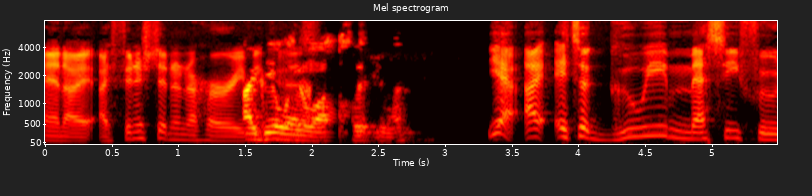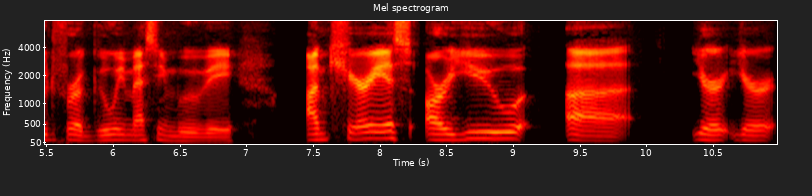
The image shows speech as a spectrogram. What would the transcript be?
and I I finished it in a hurry. Ideal way to watch it. Yeah. Yeah, I it's a gooey, messy food for a gooey, messy movie. I'm curious, are you uh your your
